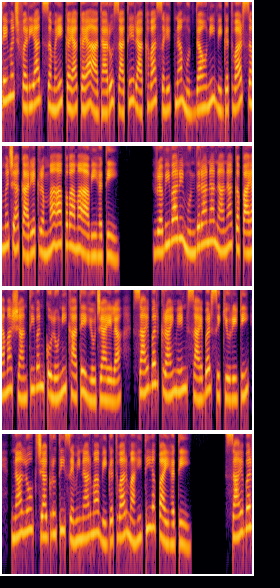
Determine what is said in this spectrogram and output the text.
તેમજ ફરિયાદ સમયે કયા કયા આધારો સાથે રાખવા સહિતના મુદ્દાઓની વિગતવાર સમજ આ કાર્યક્રમમાં આપવામાં આવી હતી. રવિવારે મુંદરાના નાના કપાયામાં શાંતિવન કોલોની ખાતે યોજાયેલા cyber crime and cyber security ના લોક જાગૃતિ સેમિનારમાં વિગતવાર માહિતી અપાઈ હતી. સાયબર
